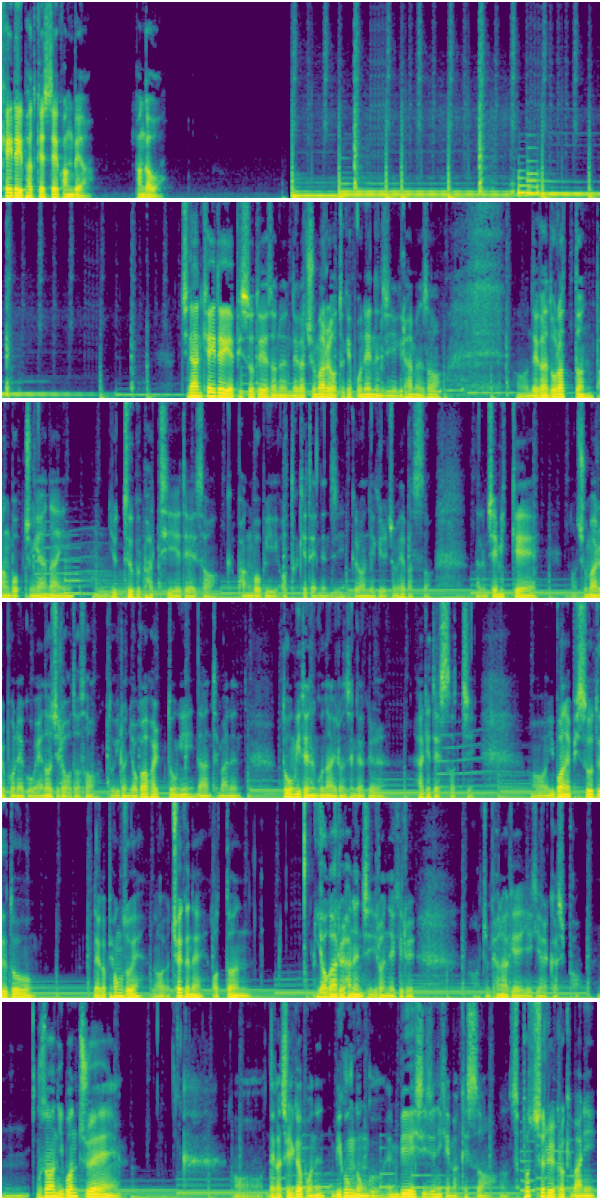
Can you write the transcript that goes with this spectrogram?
K-데이 팟캐스트의 광배야. 반가워. 지난 K-데이 에피소드에서는 내가 주말을 어떻게 보냈는지 얘기를 하면서 어, 내가 놀았던 방법 중에 하나인 음, 유튜브 파티에 대해서 그 방법이 어떻게 됐는지 그런 얘기를 좀 해봤어. 나름 재밌게 어, 주말을 보내고 에너지를 얻어서 또 이런 여가 활동이 나한테 많은 도움이 되는구나 이런 생각을 하게 됐었지. 어, 이번 에피소드도 내가 평소에 어, 최근에 어떤 여가를 하는지 이런 얘기를 어, 좀 편하게 얘기할까 싶어. 음, 우선 이번 주에 어, 내가 즐겨보는 미국 농구 NBA 시즌이 개막했어. 어, 스포츠를 그렇게 많이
